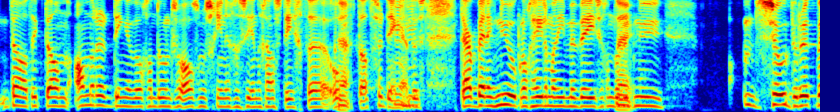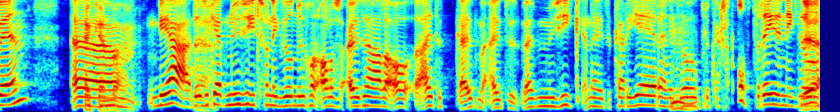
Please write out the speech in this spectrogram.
dat ik dan andere dingen wil gaan doen... zoals misschien een gezin gaan stichten of Ja. dat soort dingen. Mhm. Dus daar ben ik nu ook nog helemaal niet mee bezig... omdat Nee. ik nu zo druk ben... Ehm, ja, dus Ja. ik heb nu zoiets van... ik wil nu gewoon alles uithalen al uit, de, uit, mijn- uit, de, uit mijn muziek en uit de carrière. En ik wil Mhm. hopelijk weer gaan optreden. En ik wil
